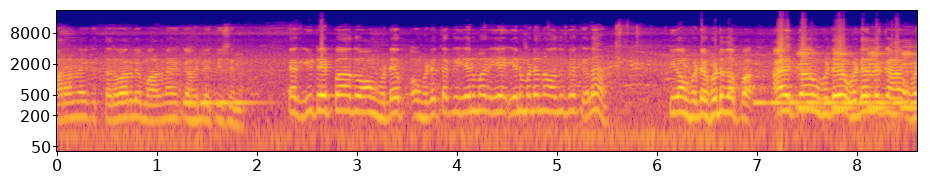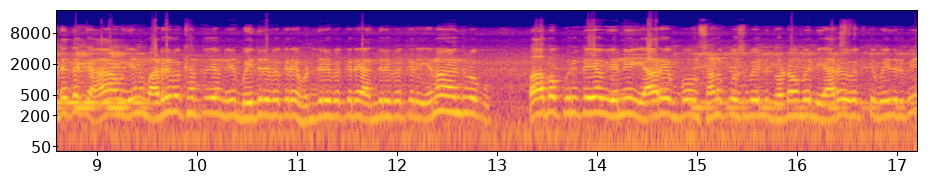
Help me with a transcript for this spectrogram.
ಮಾರಾಣಕ್ಕೆ, ತಲವಾರಲ್ಲಿ ಮಾರಣಕ್ಕೆ ಹಳ್ಳಿ ಯಾಕೆ ಈ ಟೈಪ್ ಅದು ಅವ್ನು ಹೊಡೆ, ಅವ್ನು ಹೊಡೆತಕ್ಕ ಏನು ಮಾಡಿ ಏನು ಮಾಡ್ಯಾನ? ಅದು ಬೇಕಲ್ಲ? ಈಗ ಅವ್ನು ಹೊಡೆ ಹೊಡೆದಪ್ಪ. ಆಯ್ತು, ಅವ್ನು ಹೊಡೆ ಹೊಡೆದಕ್ಕ ಹೊಡೆದಕ್ಕ ಅವ್ನು ಏನು ಮಾಡಿರ್ಬೇಕಂತ ಏನು ಏನು ಬೈದಿರ್ಬೇಕ್ರಿ, ಹೊಡೆದಿರ್ಬೇಕಾರೆ, ಅಂದಿರ್ಬೇಕ್ರಿ, ಏನೋ ಅಂದಿರ್ಬೇಕು ಪಾಪ ಕುರಿ ಕೈಯವು ಏನೇ ಯಾರೇ ಒಬ್ಬ ಸಣ್ಣ ಕೂಸು ಬೈಲಿ ದೊಡ್ಡವ ಬೈಲಿ, ಯಾರೇ ವ್ಯಕ್ತಿ ಬೈದ್ರಿ ಬಿ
